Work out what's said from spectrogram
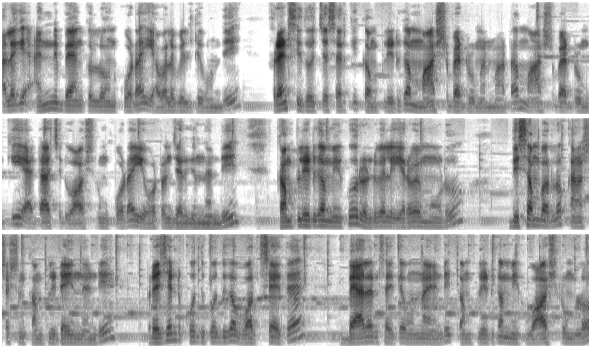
అలాగే అన్ని బ్యాంకు కూడా అవైలబిలిటీ ఉంది. ఫ్రెండ్స్ ఇది వచ్చేసరికి కంప్లీట్గా మాస్టర్ బెడ్రూమ్ అనమాట మాస్టర్ బెడ్రూమ్కి అటాచ్డ్ వాష్రూమ్ కూడా ఇవ్వటం జరిగిందండి. కంప్లీట్గా మీకు రెండు వేల ఇరవై మూడు డిసెంబర్లో కన్స్ట్రక్షన్ కంప్లీట్ అయిందండి. ప్రజెంట్ కొద్ది కొద్దిగా వర్క్స్ అయితే బ్యాలెన్స్ అయితే ఉన్నాయండి. కంప్లీట్గా మీకు వాష్రూమ్లో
